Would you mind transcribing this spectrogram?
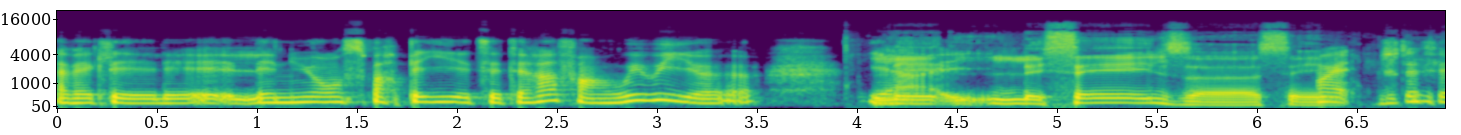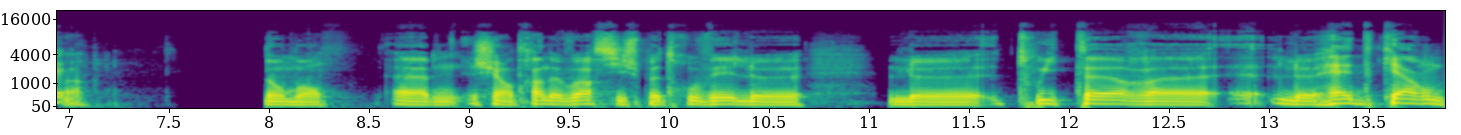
avec les, les, les, nuances par pays, etc. Enfin, oui, oui. Y a... les, les, sales, c'est. Ouais, tout à fait. Quoi. Donc bon. Euh, je suis en train de voir si je peux trouver le, le Twitter, euh, le head count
